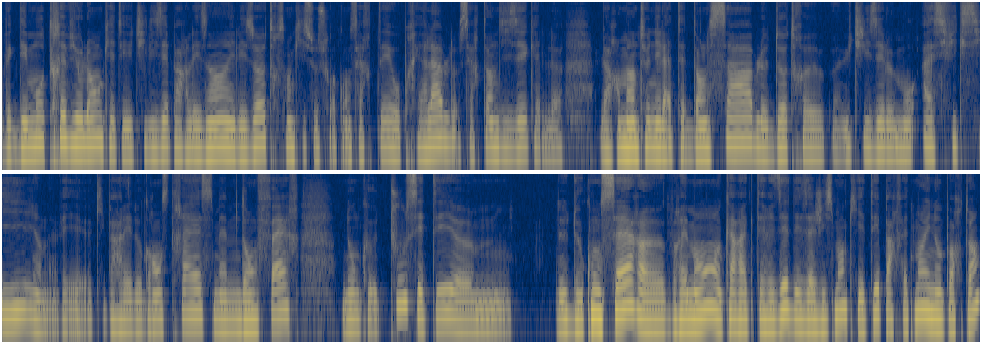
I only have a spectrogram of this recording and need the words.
avec des mots très violents qui étaient utilisés par les uns et les autres sans qu'ils se soient concertés au préalable. Certains disaient qu'elle leur maintenait la tête dans le sable, d'autres euh, utilisaient le mot asphyxie, il y en avait euh, qui parlaient de grand stress, même d'enfer. Donc euh, tous étaient de, concert vraiment caractériser des agissements qui étaient parfaitement inopportuns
